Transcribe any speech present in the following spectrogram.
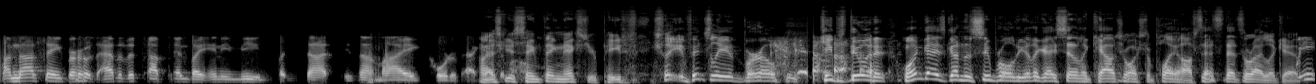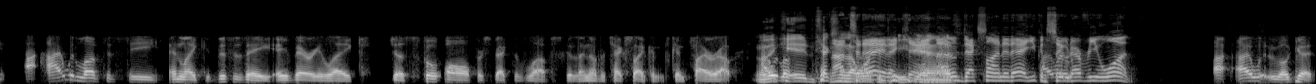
I'm not saying Burrow's out of the top ten by any means, but he's not, he's not my quarterback. I'll ask you the same thing next year, Pete. Eventually, eventually, Burrow keeps doing it. One guy's gone to the Super Bowl, the other guy sat on the couch and watched the playoffs. That's that's what I look at. We, I would love to see, and like this is a a very like just football perspective loves because I know the text line can, can fire up. Well, they love, text not today. They can. Yeah. No text line today. You can I say would, whatever you want. I, I, would. Well, good,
